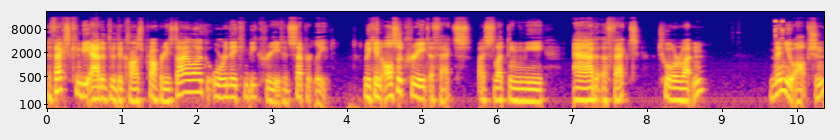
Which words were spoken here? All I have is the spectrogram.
Effects can be added through the cause properties dialog, or they can be created separately. We can also create effects by selecting the Add Effect toolbar button, Menu option,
